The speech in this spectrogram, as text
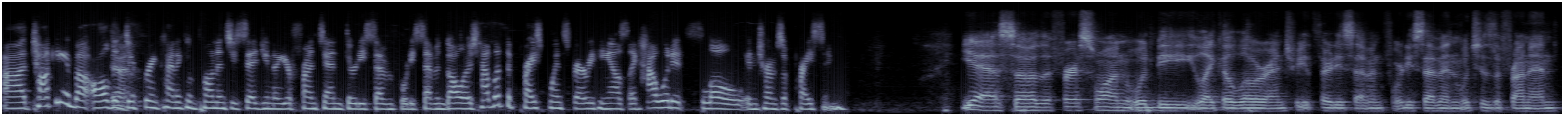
uh, talking about all the Yeah. different kind of components, you said you know your front end 37 47 dollars. How about the price points for everything else? Like how would it flow in terms of pricing? Yeah, so the first one would be like a lower entry, 37, 47, which is the front end.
